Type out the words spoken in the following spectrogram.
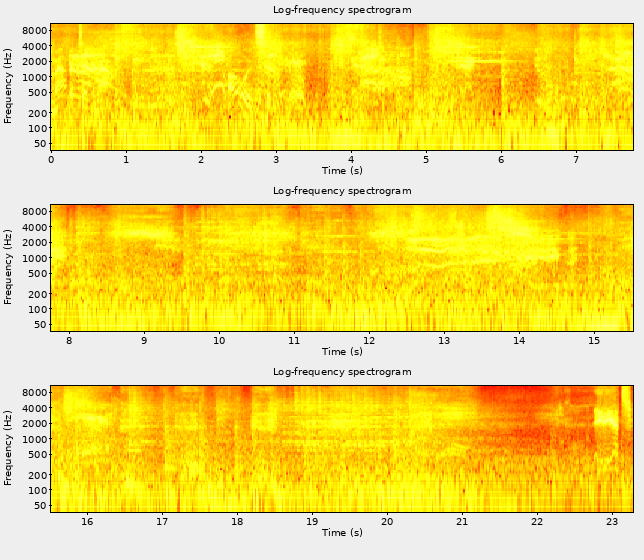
Him out or take him out? Oh, it's. Idiot!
